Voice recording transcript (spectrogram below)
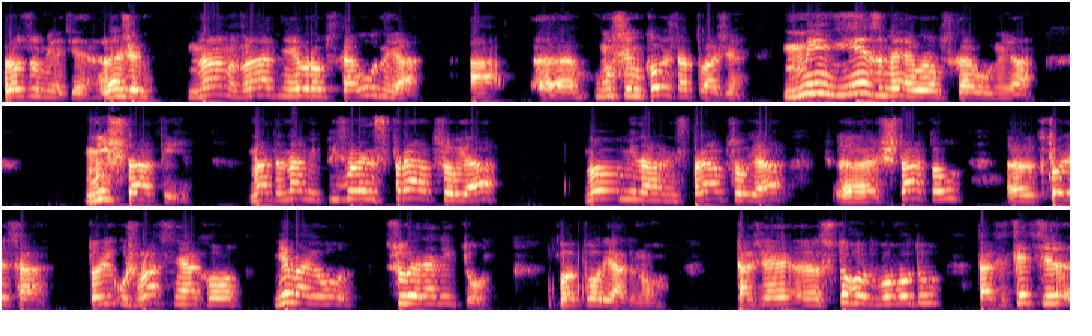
Rozumiete? Lenže nám vládne Európska únia a uh, musím konštatovať, že my nie sme Európska únia. My štáty. Nad nami len správcovia, nominálni správcovia E, štátov, e, ktoré sa, ktorí už vlastne ako nemajú suverenitu poriadnu. Takže e, z toho dôvodu, tak keď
